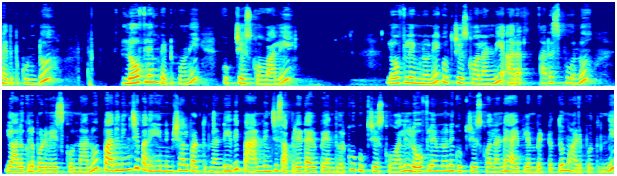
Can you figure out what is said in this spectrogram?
మెదుపుకుంటూ లో ఫ్లేమ్ పెట్టుకొని కుక్ చేసుకోవాలి. లో ఫ్లేమ్లోనే కుక్ చేసుకోవాలండి. అర అర స్పూను యాలకుల పొడి వేసుకున్నాను. పది నుంచి పదిహేను నిమిషాలు పడుతుందండి. ఇది ప్యాన్ నుంచి సపరేట్ అయిపోయేంత వరకు కుక్ చేసుకోవాలి. లో ఫ్లేమ్లోనే కుక్ చేసుకోవాలంటే హై ఫ్లేమ్ పెట్టొద్దు. మాడిపోతుంది.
